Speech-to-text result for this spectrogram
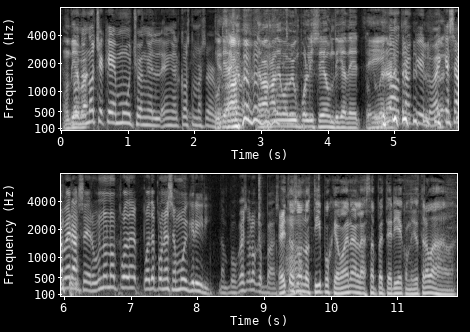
Un día donde va- no chequeen mucho en el, en el customer service. Un día te, te van a devolver un policía un día de esto. verás. No, tranquilo, hay que saber hacer. Uno no puede, puede ponerse muy greedy, tampoco, eso es lo que pasa. Estos son los tipos que van a la zapatería cuando yo trabajaba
